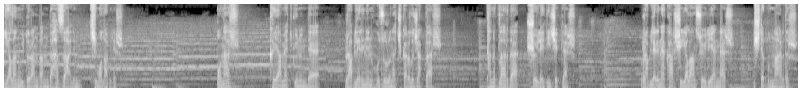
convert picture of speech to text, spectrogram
yalan uydurandan daha zalim kim olabilir? Onlar kıyamet gününde Rablerinin huzuruna çıkarılacaklar. Tanıklar da şöyle diyecekler. Rablerine karşı yalan söyleyenler işte bunlardır.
